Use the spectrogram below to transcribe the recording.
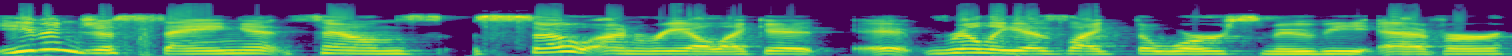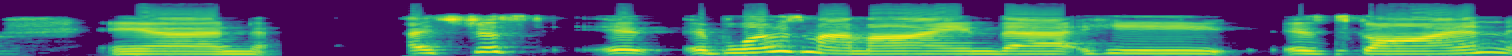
even just saying it sounds so unreal. Like it it really is like the worst movie ever. And it's just it, it blows my mind that he is gone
